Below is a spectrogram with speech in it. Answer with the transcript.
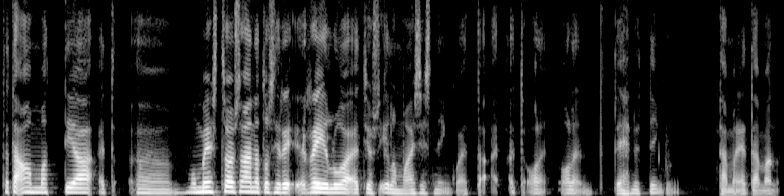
tätä ammattia. Et, ää, mun mielestä se olisi aina tosi reilua, että jos ilmaisisi, niinku, että, että olen, olen tehnyt niinku tämän ja tämän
